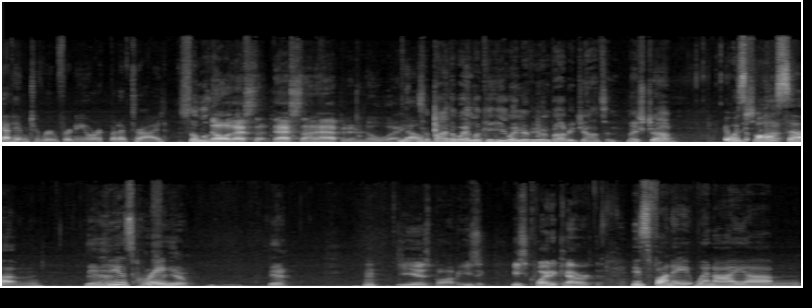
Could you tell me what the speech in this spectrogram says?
get him to root for New York, but I've tried. So look. No, that's not that's not happening. No way. No, So by the way, look at you interviewing Bobby Johnson. Nice job. it was saw that. awesome. Yeah. He is good for great. you. Yeah. He is Bobby. He's a, he's quite a character. He's funny when I um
